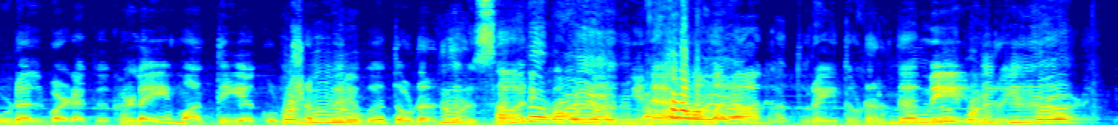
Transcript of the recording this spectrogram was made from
ஊழல் வழக்குகளை மத்திய குற்றப்பிரிவு தொடர்ந்து விசாரித்து? அமலாக்கத்துறை தொடர்ந்த ஒண்ணும்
